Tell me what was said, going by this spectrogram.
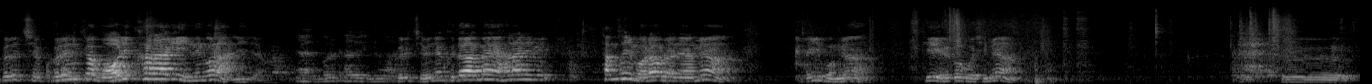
그렇죠. 그러니까 머리카락이 있는 건 아니죠. 예, 머리카락이 있는 거야 그렇지. 왜냐 그 다음에 하나님이 삼손이 뭐라 그러냐면 여기 보면 뒤에 읽어보시면 그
